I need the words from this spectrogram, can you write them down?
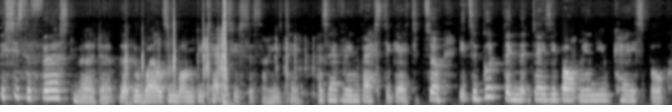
This is the first murder that the Wells and Wong Detective Society has ever investigated, so it's a good thing that Daisy bought me a new case book.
